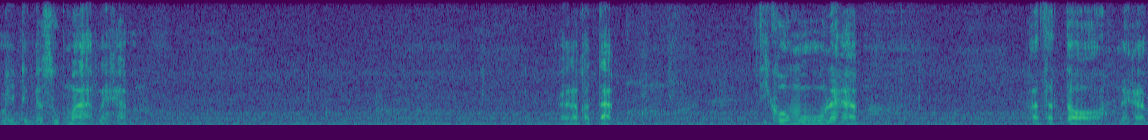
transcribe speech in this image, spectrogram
ไม่ถึงกระสุกมากนะครับ แล้วเราก็ตักที่โครงหมูนะครับ ผัดสตอนะครับ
